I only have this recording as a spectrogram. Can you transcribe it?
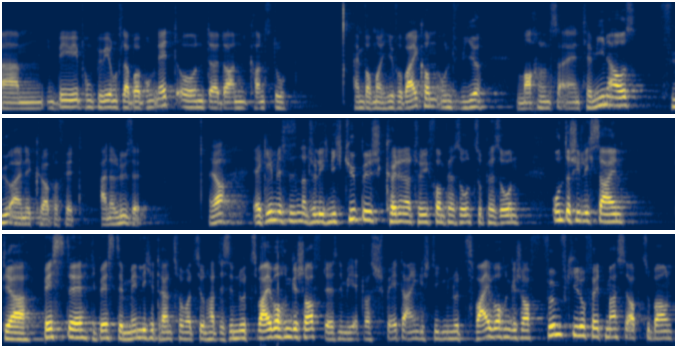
ähm, www.bewegungslabor.net und äh, dann kannst du einfach mal hier vorbeikommen und wir machen uns einen Termin aus für eine Körperfettanalyse. Ja, Ergebnisse sind natürlich nicht typisch, können natürlich von Person zu Person unterschiedlich sein. Der beste, die beste männliche Transformation hat es in nur zwei Wochen geschafft. Der ist nämlich etwas später eingestiegen, in nur zwei Wochen geschafft, fünf Kilo Fettmasse abzubauen.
